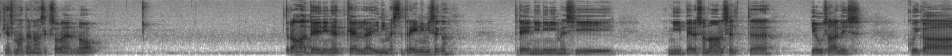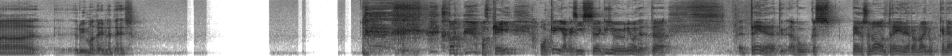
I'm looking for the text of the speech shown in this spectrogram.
kes ma tänaseks olen, no raha teenin hetkel inimeste treenimisega. treenin inimesi nii personaalselt äh, jõusaalis kui ka rühmatrenne tehes okei, okei, aga siis äh, küsime juba niimoodi, et äh, treener, et nagu kas personaaltreener on ainukene,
